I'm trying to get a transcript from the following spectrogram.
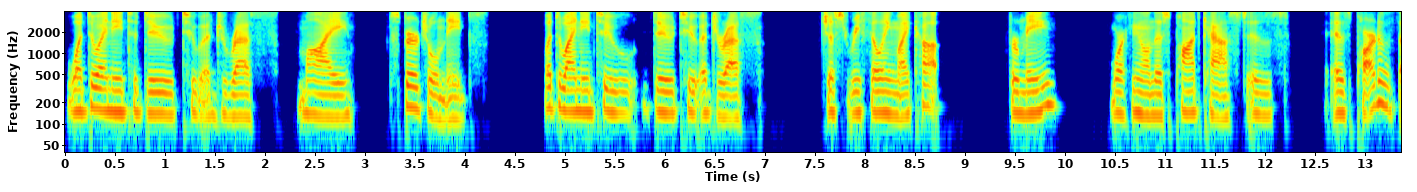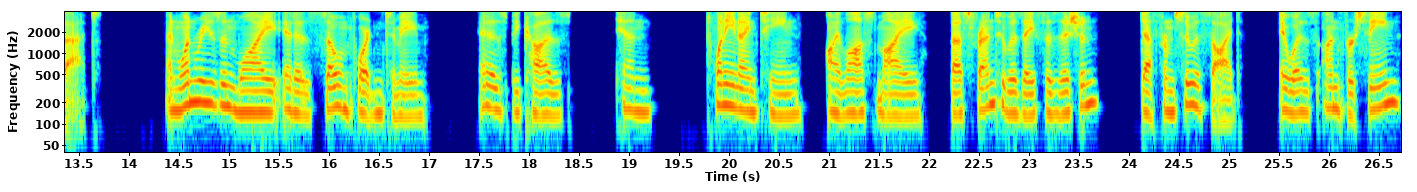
What do I need to do to address my spiritual needs? What do I need to do to address just refilling my cup? For me, working on this podcast is is part of that. And one reason why it is so important to me is because in 2019, I lost my best friend who was a physician, death from suicide. It was unforeseen.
